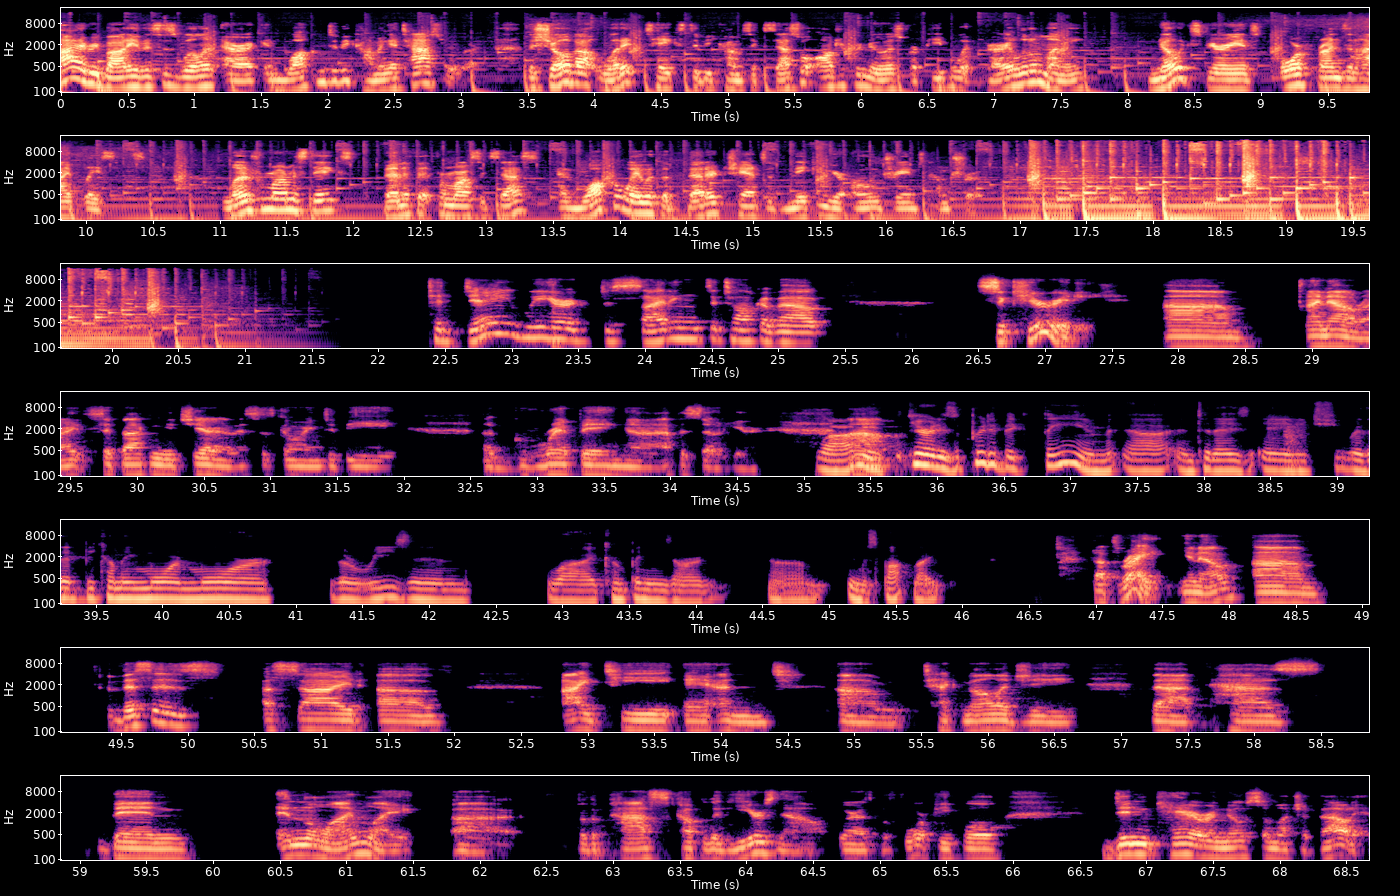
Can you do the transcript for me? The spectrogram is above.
Hi, everybody. This is Will and Eric, and welcome to Becoming a TaskRuler, the show about what it takes to become successful entrepreneurs for people with very little money, no experience, or friends in high places. Learn from our mistakes, benefit from our success, and walk away with a better chance of making your own dreams come true. Today, we are deciding to talk about security. Um, I know, right? Sit back in your chair. This is going to be a gripping uh, episode here. Well, I mean, um, security is a pretty big theme uh, in today's age, with it becoming more and more the reason why companies are um, in the spotlight. That's right. You know, um, this is a side of IT and um, technology that has been in the limelight uh, for the past couple of years now, whereas before people didn't care and know so much about it.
